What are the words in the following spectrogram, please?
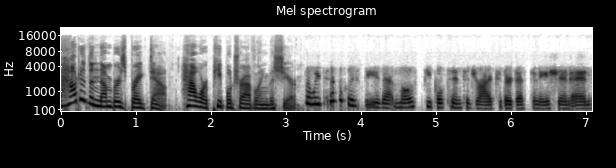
how do the numbers break down? How are people traveling this year? So we typically see that most people tend to drive to their destination, and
